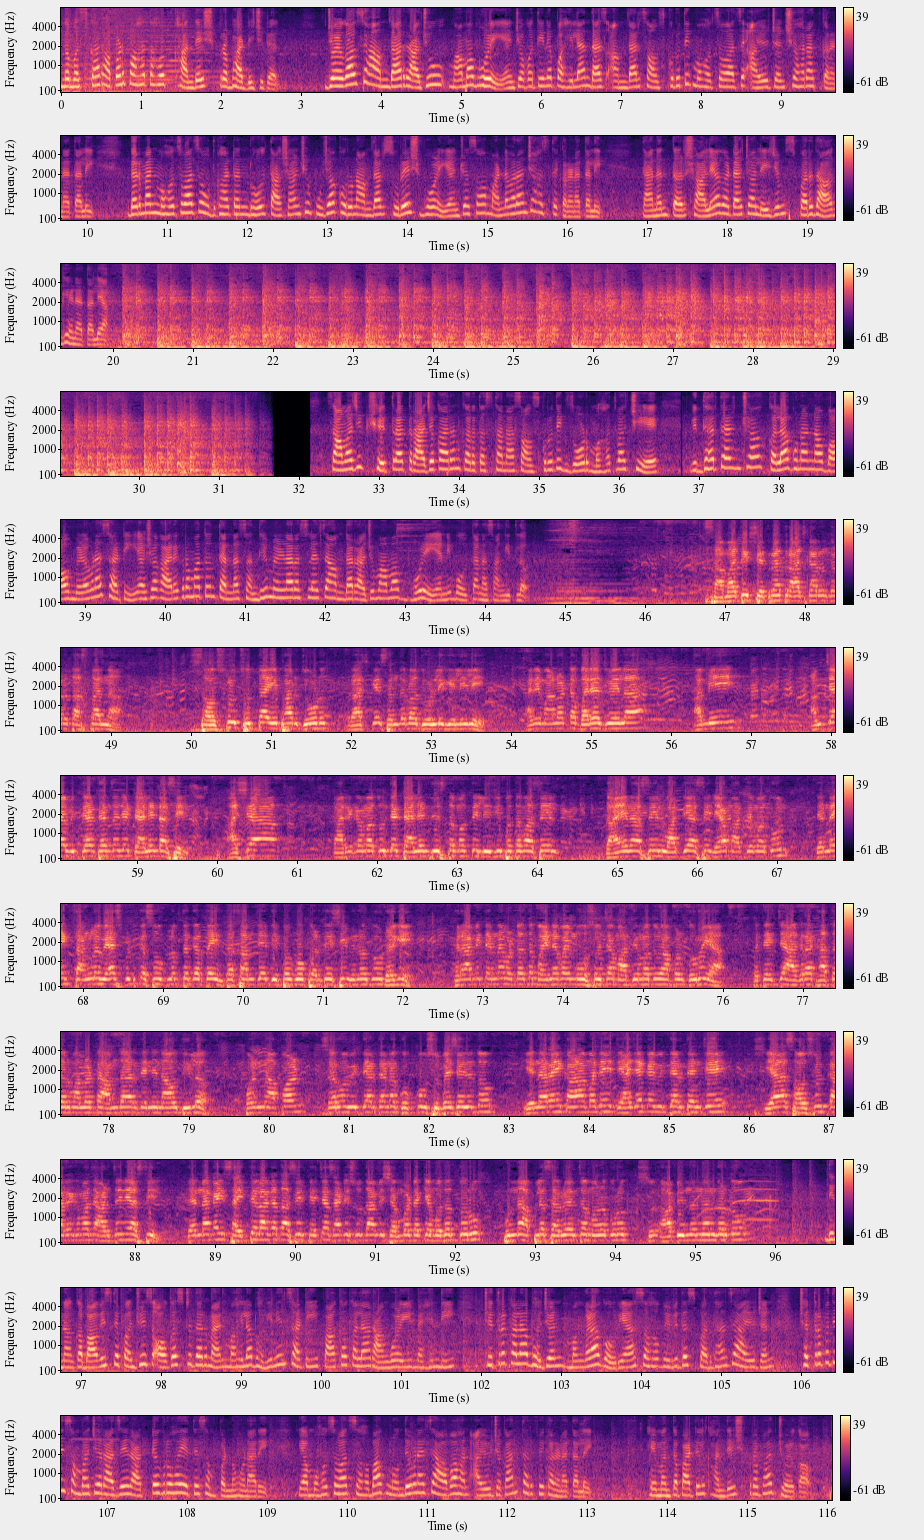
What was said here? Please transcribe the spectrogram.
नमस्कार आपण पाहत आहोत खानदेश प्रभा डिजिटल जळगावचे आमदार राजू मामा भोळे यांच्या वतीने पहिल्यांदाच आमदार सांस्कृतिक महोत्सवाचे आयोजन शहरात करण्यात आले. दरम्यान महोत्सवाचं उद्घाटन ढोल ताशांची पूजा करून आमदार सुरेश भोळे यांच्यासह मान्यवरांच्या हस्ते करण्यात आले. त्यानंतर शालेय गटाच्या लेझिम स्पर्धा घेण्यात आल्या. सामाजिक क्षेत्रात राजकारण करत असताना सांस्कृतिक जोड महत्त्वाची आहे विद्यार्थ्यांच्या कलागुणांना वाव मिळवण्यासाठी अशा कार्यक्रमातून त्यांना संधी मिळणार असल्याचे आमदार राजूमामा भोळे यांनी बोलताना सांगितलं सामाजिक क्षेत्रात राजकारण करत असताना संस्कृत सुद्धा ही फार जोड राजकीय संदर्भात जोडली गेलेली आहे. आणि मला वाटतं बऱ्याच वेळेला आम्ही आमच्या विद्यार्थ्यांचं जे टॅलेंट असेल अशा कार्यक्रमातून ते टॅलेंट दिसतं मग ते लेझीपथम असेल गायन असेल वाद्य असेल या माध्यमातून त्यांना एक चांगलं व्यासपीठ कसं उपलब्ध करता येईल तसं आमचे दीपक भाऊ परदेशी विनोद भाऊ ढगे खरं आम्ही त्यांना म्हटलं तर बहिणाबाई महोत्सवच्या माध्यमातून आपण करूया. पण त्यांच्या आग्रा खातर मला वाटतं आमदार त्यांनी नाव दिलं. पण आपण सर्व विद्यार्थ्यांना खूप खूप शुभेच्छा देतो. येणाऱ्याही काळामध्ये ज्या ज्या काही विद्यार्थ्यांचे या सांस्कृतिक कार्यक्रमाच्या अडचणी असतील त्यांना काही साहित्य लागत असेल त्याच्यासाठी सुद्धा आम्ही शंभर टक्के मदत करू. पुन्हा आपल्या सर्वांचं मनपूर्वक अभिनंदन करतो. दिनांक बावीस ते पंचवीस ऑगस्ट दरम्यान महिला भगिनींसाठी पाककला रांगोळी मेहंदी चित्रकला भजन मंगळागौर यासह विविध स्पर्धांचे आयोजन छत्रपती संभाजीराजे नाट्यगृह येथे संपन्न होणार आहे. या महोत्सवात सहभाग नोंदवण्याचे आवाहन आयोजकांतर्फे करण्यात आलंय. हेमंत पाटील खानदेश प्रभात जळगाव.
